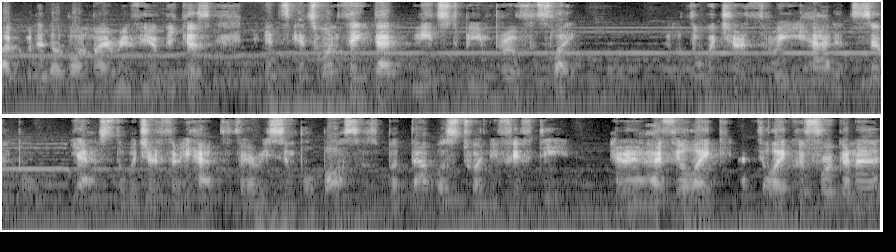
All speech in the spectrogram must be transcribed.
I put it up on my review because it's it's one thing that needs to be improved. It's like The Witcher 3 had it simple. Yes, The Witcher 3 had very simple bosses, but that was 2015. And I feel like I feel like if we're gonna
